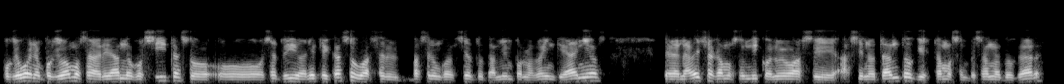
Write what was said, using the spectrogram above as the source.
porque bueno, porque vamos agregando cositas o, o, ya te digo, en este caso va a ser va a ser un concierto también por los 20 años, pero a la vez sacamos un disco nuevo hace hace no tanto que estamos empezando a tocar.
